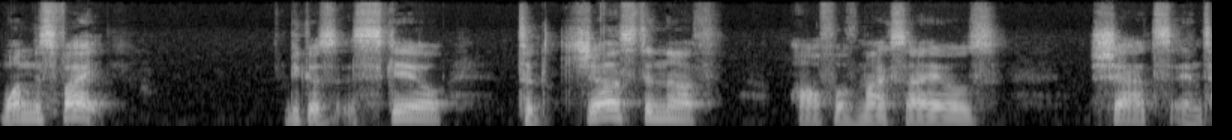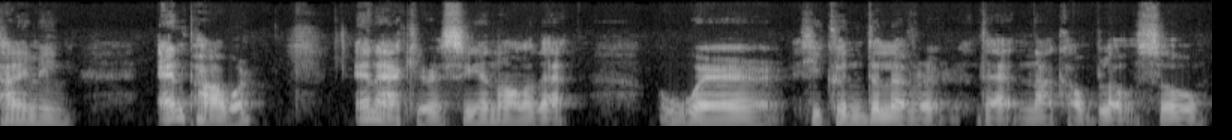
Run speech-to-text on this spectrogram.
won this fight because skill took just enough off of Magsayo's shots and timing and power and accuracy and all of that where he couldn't deliver that knockout blow. So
